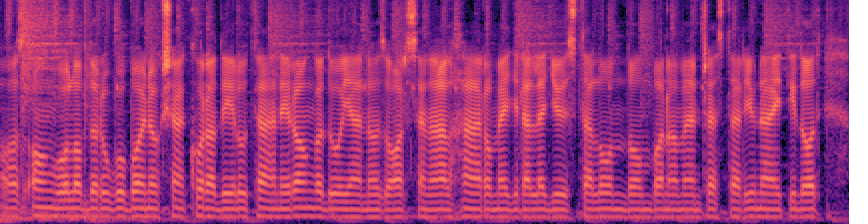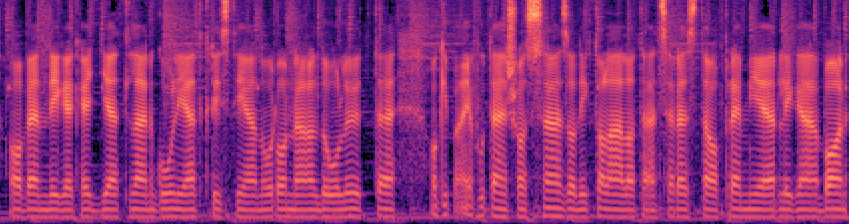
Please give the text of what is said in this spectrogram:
Az angol labdarúgó bajnokság kora délutáni rangadóján az Arsenal 3-1-re legyőzte Londonban a Manchester Unitedot, a vendégek egyetlen gólját Cristiano Ronaldo lőtte, aki pályafutása századik találatát szerezte a Premier Ligában.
